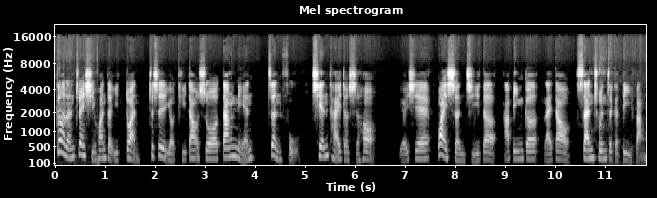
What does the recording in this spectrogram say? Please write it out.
个人最喜欢的一段就是有提到说，当年政府迁台的时候。有一些外省籍的阿兵哥来到山村这个地方，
